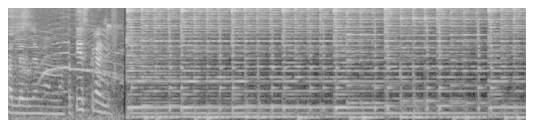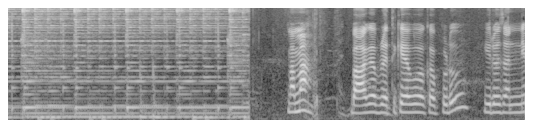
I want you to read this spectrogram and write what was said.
పర్లేదులే మా అమ్మ తీసుకురండి. మామ బాగా బ్రతికావు ఒకప్పుడు. ఈరోజు అన్నీ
